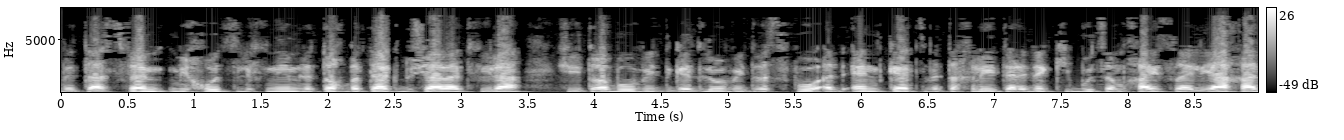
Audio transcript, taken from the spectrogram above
ותאספם מחוץ לפנים לתוך בתי הקדושה והתפילה, שיתרבו ויתגדלו ויתווספו עד אין קץ ותכלית על ידי קיבוץ עמך ישראל יחד,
